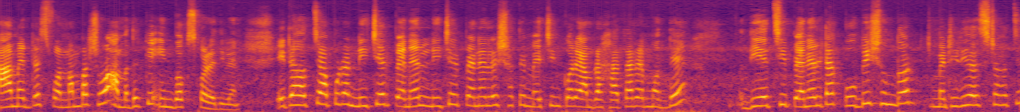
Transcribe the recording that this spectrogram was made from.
নাম অ্যাড্রেস ফোন নাম্বার সহ আমাদেরকে ইনবক্স করে দিবেন। এটা হচ্ছে আপনার নিচের প্যানেল নিচের প্যানেলের সাথে ম্যাচিং করে আমরা হাতার মধ্যে দিয়েছি। প্যানেলটা খুবই সুন্দর। মেটেরিয়ালসটা হচ্ছে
